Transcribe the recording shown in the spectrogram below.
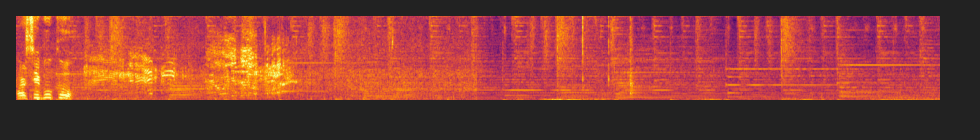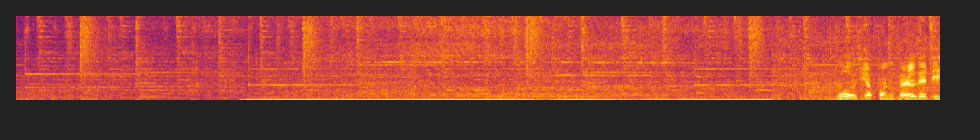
Merci beaucoup. ਲੋ ਜੀ ਆਪਾਂ ਨੂੰ ਪਹਿਲ ਦੇਤੀ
